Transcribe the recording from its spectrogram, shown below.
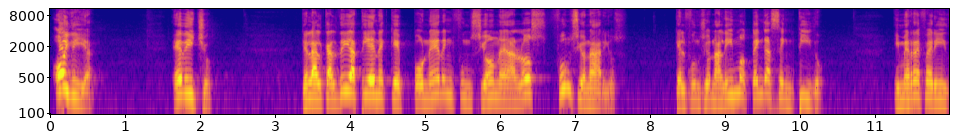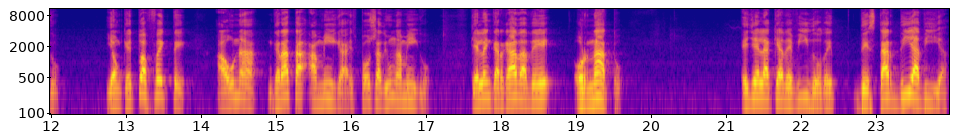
Hoy día he dicho que la alcaldía tiene que poner en función a los funcionarios, que el funcionalismo tenga sentido, y me he referido, y aunque esto afecte a una grata amiga, esposa de un amigo, que es la encargada de ornato, ella es la que ha debido de, de estar día a día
